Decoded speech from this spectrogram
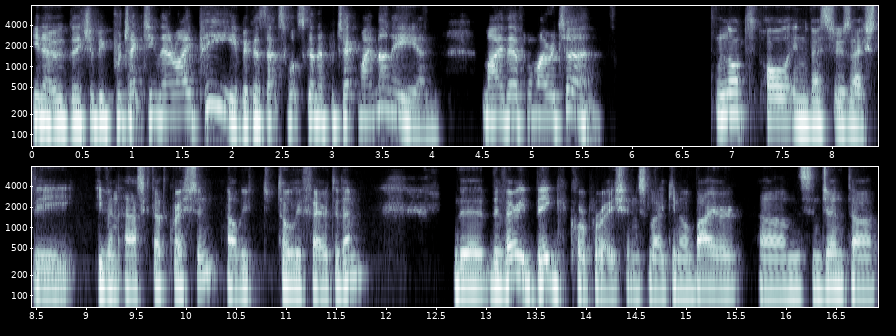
you know they should be protecting their IP because that's what's going to protect my money and my therefore my return not all investors actually even ask that question. I'll be totally fair to them. The the very big corporations like you know Bayer, um, Syngenta,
